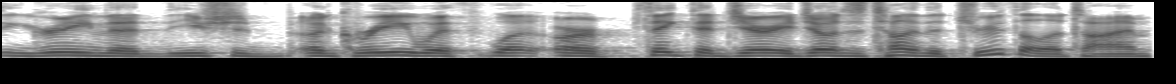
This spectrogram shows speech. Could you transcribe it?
agreeing that you should agree with what or think that Jerry Jones is telling the truth all the time,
